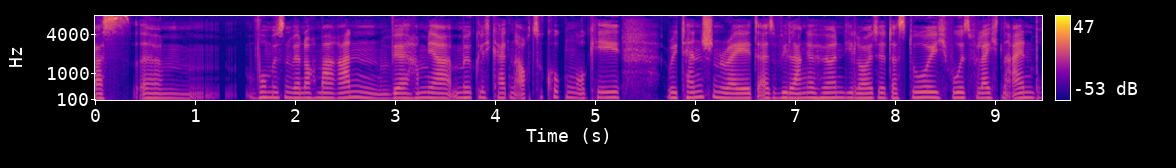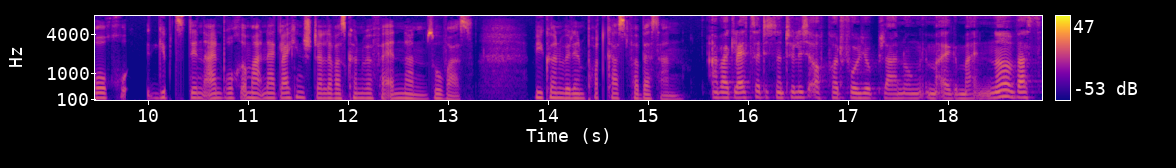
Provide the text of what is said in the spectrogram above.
was, ähm, wo müssen wir noch mal ran? Wir haben ja Möglichkeiten auch zu gucken, okay, Retention Rate, also wie lange hören die Leute das durch? Wo ist vielleicht ein Einbruch? Gibt es den Einbruch immer an der gleichen Stelle? Was können wir verändern? Sowas. Wie können wir den Podcast verbessern? Aber gleichzeitig natürlich auch Portfolioplanung im Allgemeinen. Ne? Was,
